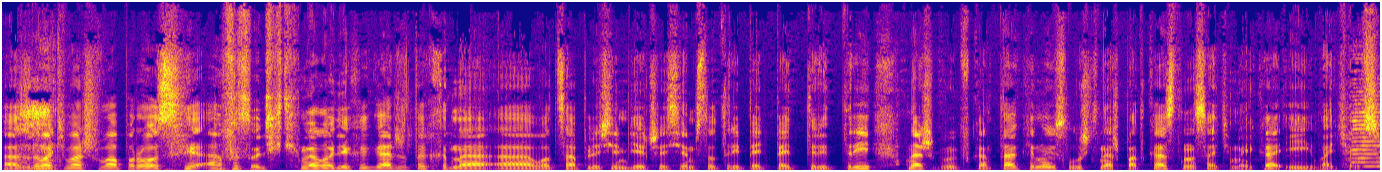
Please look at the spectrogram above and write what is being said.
А, Задавать ваши вопросы о высоких технологиях и гаджетах на а, WhatsApp плюс 7967 103 5533 в нашей группе ВКонтакте, ну и слушайте наш подкаст на сайте Маяка и в iTunes.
